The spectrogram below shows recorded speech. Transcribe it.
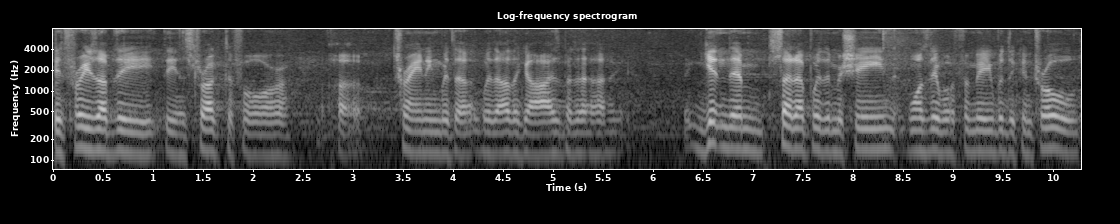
It frees up the, the instructor for uh, training with, uh, with other guys, but getting them set up with the machine once they were familiar with the controls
